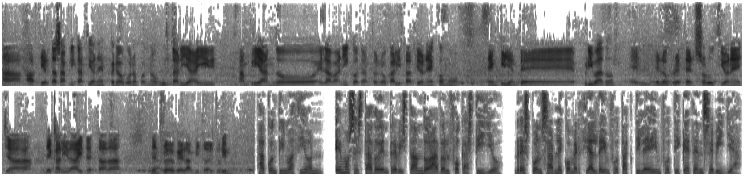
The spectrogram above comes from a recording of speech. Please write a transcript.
a, ciertas aplicaciones, pero bueno, pues nos gustaría ir ampliando el abanico tanto en localizaciones como en clientes privados, el, ofrecer soluciones ya de calidad y testadas dentro de ámbito del turismo. A continuación, hemos estado entrevistando a Adolfo Castillo, responsable comercial de Infotáctil e Infoticket en Sevilla,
